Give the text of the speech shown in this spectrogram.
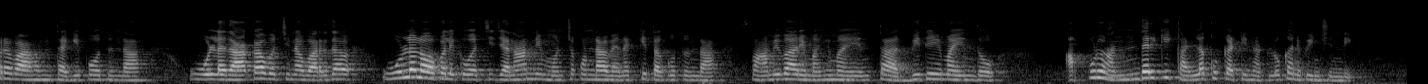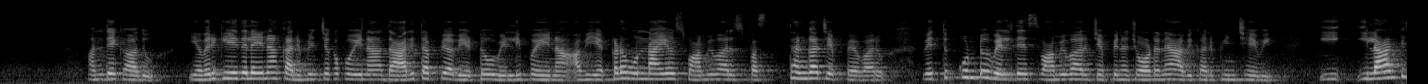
ప్రవాహం తగ్గిపోతుందా? ఊళ్ళ దాకా వచ్చిన వరద ఊళ్ళ లోపలికి వచ్చి జనాన్ని ముంచకుండా వెనక్కి తగ్గుతుందా? స్వామివారి మహిమ ఎంత అద్వితీయమైందో అప్పుడు అందరికీ కళ్ళకు కట్టినట్లు కనిపించింది. అంతేకాదు ఎవరి గేదెలైనా కనిపించకపోయినా దారి తప్పి అవి ఎటో వెళ్ళిపోయినా అవి ఎక్కడ ఉన్నాయో స్వామివారు స్పష్టంగా చెప్పేవారు. వెతుక్కుంటూ వెళ్తే స్వామివారు చెప్పిన చోటనే అవి కనిపించేవి. ఈ ఇలాంటి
